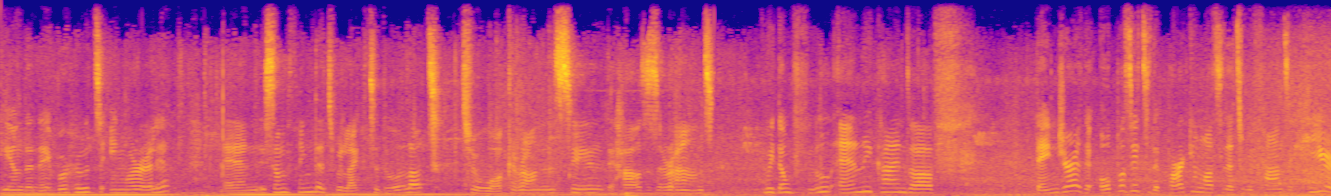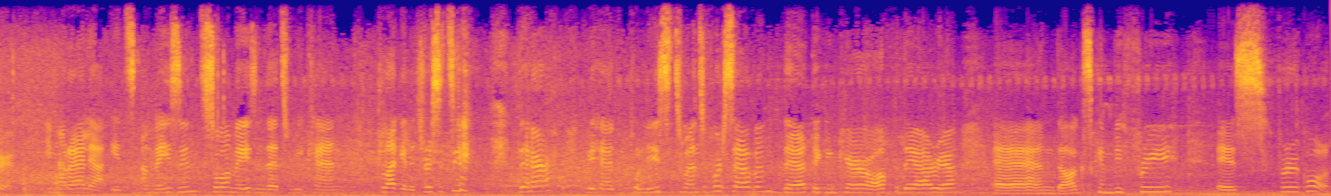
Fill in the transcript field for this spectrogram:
Here in the neighborhood in Morelia and it's something that we like to do a lot, to walk around and see the houses around. We don't feel any kind of danger, the opposite, the parking lots that we found here in Morelia, it's amazing, so amazing that we can plug electricity there. We have police 24-7 they're taking care of the area and dogs can be free. It's pretty cool,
